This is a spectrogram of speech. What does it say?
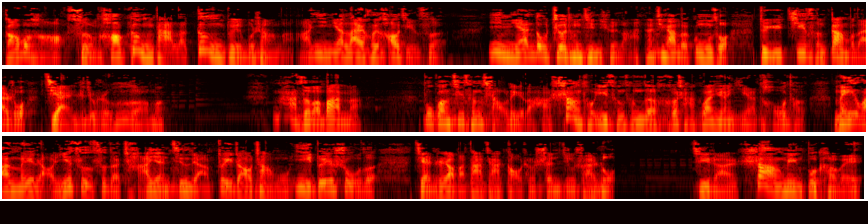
搞不好损耗更大了，更对不上了啊！一年来回好几次，一年都折腾进去了，那 这样的工作对于基层干部来说，简直就是噩梦。那怎么办呢？不光基层小吏了哈，上头一层层的核查官员也头疼，没完没了，一次次的查验斤两，对照账目，一堆数字，简直要把大家搞成神经衰弱。既然上命不可违，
